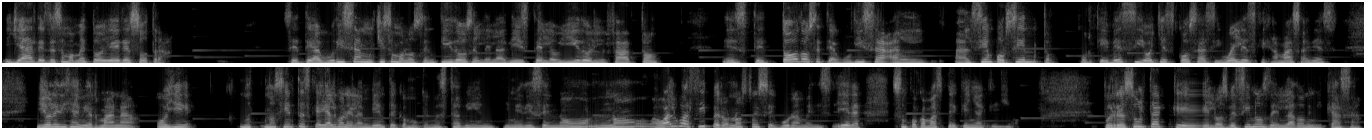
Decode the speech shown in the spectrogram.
ya desde ese momento ya eres otra, se te agudizan muchísimo los sentidos, el de la vista, el oído, el olfato, este, todo se te agudiza al, al 100%, porque ves y oyes cosas y hueles que jamás habías. yo le dije a mi hermana, oye, ¿no, sientes que hay algo en el ambiente como que no está bien? Y me dice, no, no, o algo así, pero no estoy segura, me dice. Y era, es un poco más pequeña que yo. Pues resulta que los vecinos del lado de mi casa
